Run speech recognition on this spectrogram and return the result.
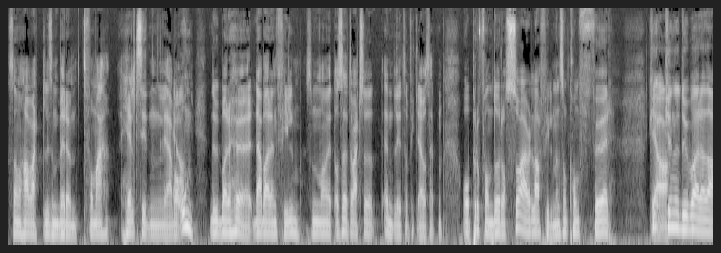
som har vært liksom berømt for meg helt siden jeg var ja. ung. Hører, det er bare en film. Som man vet. Og så etter hvert så endelig så fikk jeg jo sett den. Og Profondo Rosso er vel da filmen som kom før. Ja. kunne du bare da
